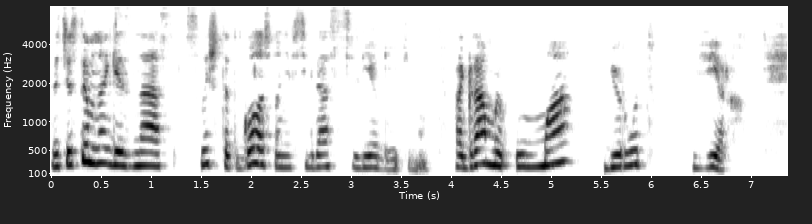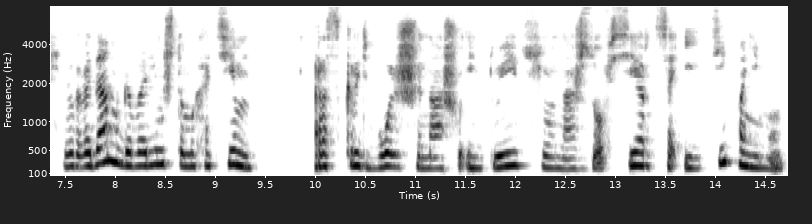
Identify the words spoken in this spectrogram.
зачастую многие из нас слышат этот голос, но не всегда следуют ему. Программы ума берут вверх. И когда мы говорим, что мы хотим раскрыть больше нашу интуицию, наш зов сердца и идти по нему,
